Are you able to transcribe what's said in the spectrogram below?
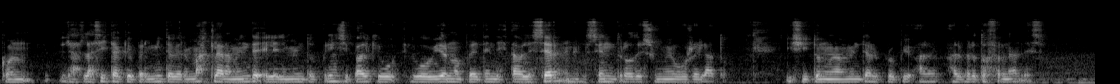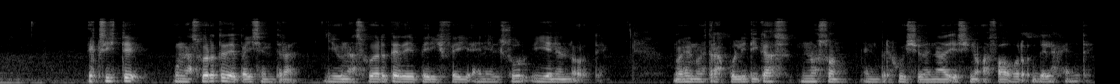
con la, cita que permite ver más claramente el elemento principal que el gobierno pretende establecer en el centro de su nuevo relato. Y cito nuevamente al propio Alberto Fernández. Existe una suerte de país central y una suerte de periferia en el sur y en el norte nuestras políticas no son en prejuicio de nadie, sino a favor de la gente,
